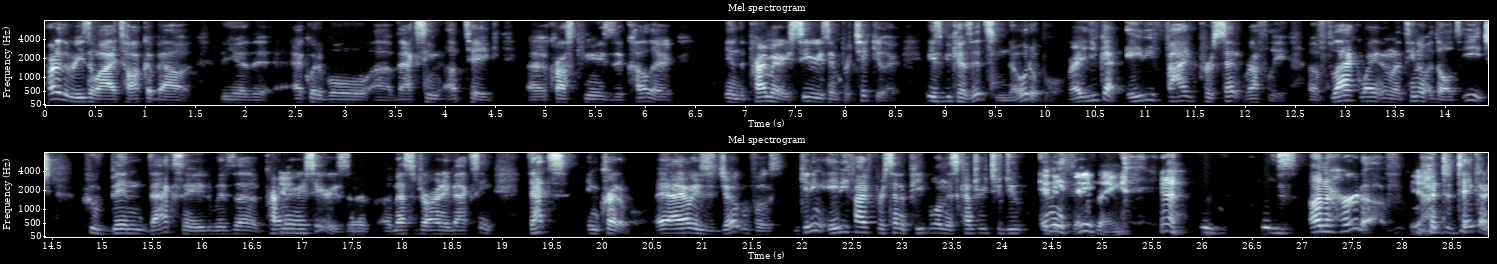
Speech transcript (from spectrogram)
part of the reason why I talk about the you know the equitable uh, vaccine uptake uh, across communities of color in the primary series in particular is because it's notable, right? You've got 85% roughly of Black, white, and Latino adults each who've been vaccinated with a primary yeah. series, a, a messenger RNA vaccine. That's incredible. I always joke with folks, getting 85% of people in this country to do anything, anything. is unheard of. Yeah. But to take a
